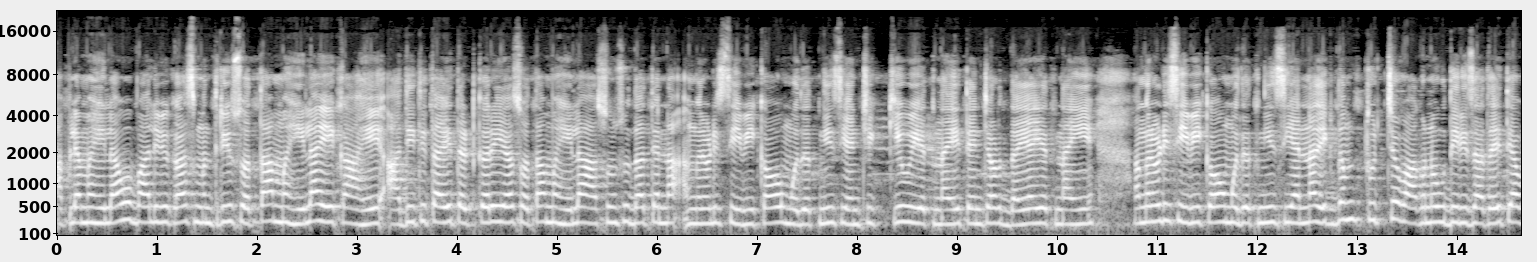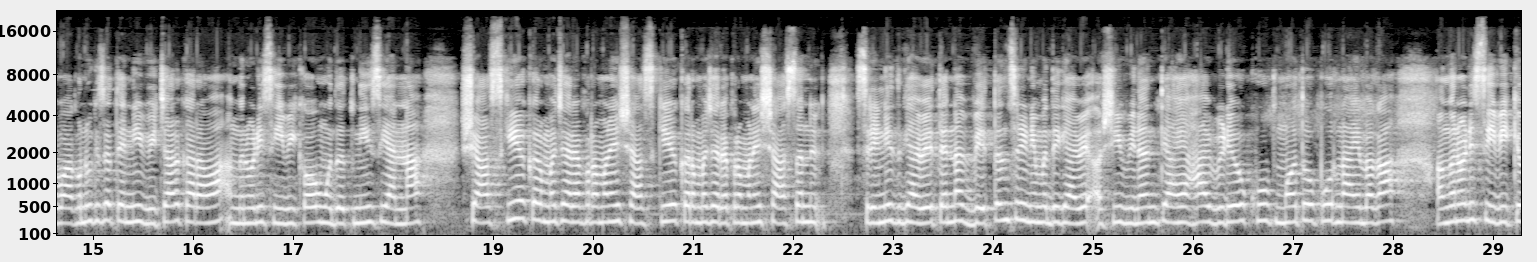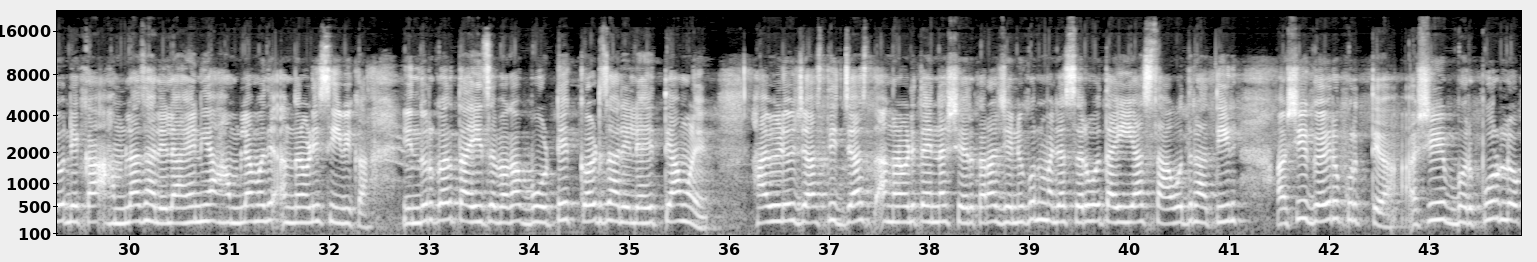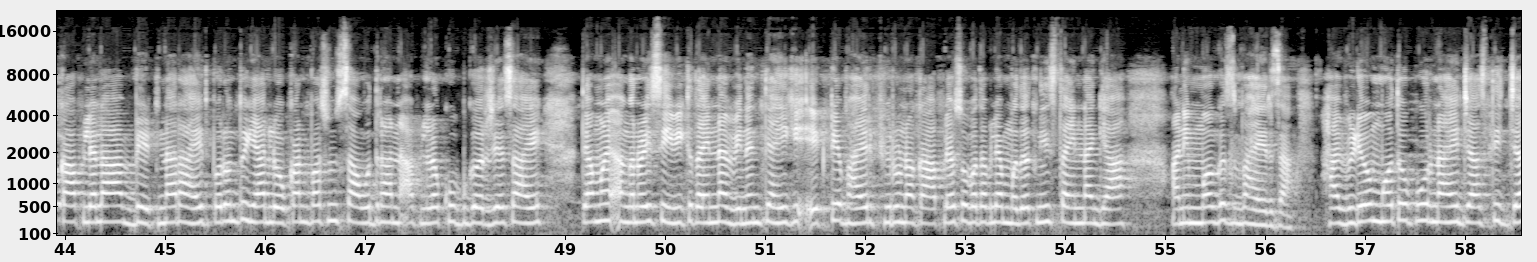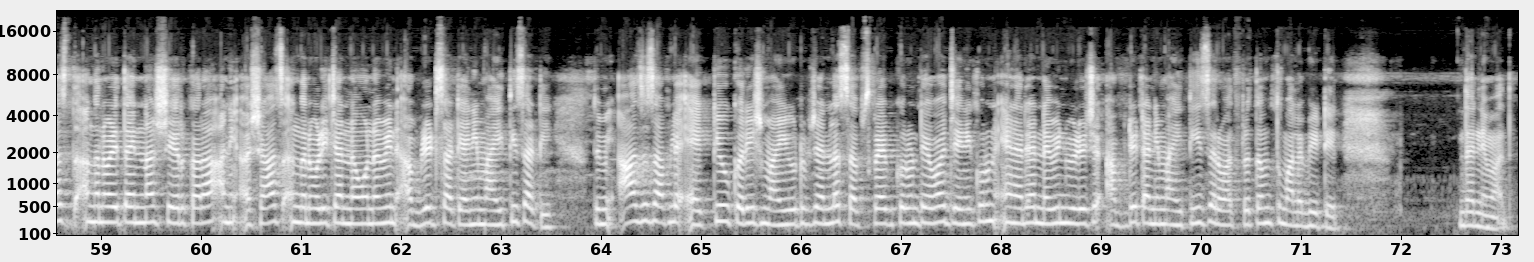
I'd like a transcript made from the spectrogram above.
आपल्या महिला व बालविकास मंत्री स्वतः महिला एक आहे. आदितीताई तटकरे या स्वतः महिला असून सुद्धा त्यांना अंगणवाडी सेविका व मदतनीस यांची क्यू येत नाही त्यांच्यावर दया येत नाही. अंगणवाडी सेविका व मदतनीस यांना एकदम तुच्छ वागणूक दिली जाते. त्या वागणुकीचा त्यांनी विचार करावा. अंगणवाडी सेविका व मदतनीस यांना शासकीय कर्मचाऱ्याप्रमाणे शासकीय कर्मचाऱ्याप्रमाणे शासन श्रेणीत घ्यावे त्यांना वेतन श्रेणीमध्ये घ्यावे अशी विनंती आहे. हा व्हिडिओ खूप महत्त्वपूर्ण आहे. बघा अंगणवाडी सेविकेवर एका हमला झालेला आहे आणि या हमल्यामध्ये अंगणवाडी सेविका इंदूरकर ताईचं बघा बोटे कट झालेले आहेत. त्यामुळे हा व्हिडिओ जास्तीत जास्त अंगणवाडी ताईंना शेअर करा. जेणेकरून माझ्या सर्व ताई या सावध राहतील. अशी गैरकृत्य अशी भरपूर लोक आपल्याला भेटणार आहेत. परंतु या लोकांपासून सावध राहणं आपल्याला खूप गरजेचं आहे. त्यामुळे अंगणवाडी सेविकाताईंना विनंती आहे की एकटे बाहेर फिरू नका. आपल्यासोबत आपल्या मदतनीस ताईंना घ्या आणि मगच बाहेर जा. हा व्हिडिओ महत्त्वपूर्ण आहे. जास्तीत जास्त अंगणवाडी ताईंना शेअर करा आणि अशाच अंगणवाडीच्या नवनवीन अपडेटसाठी आणि माहितीसाठी तुम्ही आजच आपल्या ॲक्टिव्ह करिश्मा यूट्यूब चॅनलला सबस्क्राईब करून ठेवा जेणेकरून येणाऱ्या नवीन व्हिडिओचे अपडेट आणि माहिती सर्वात प्रथम तुम्हाला भेटेल. धन्यवाद.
